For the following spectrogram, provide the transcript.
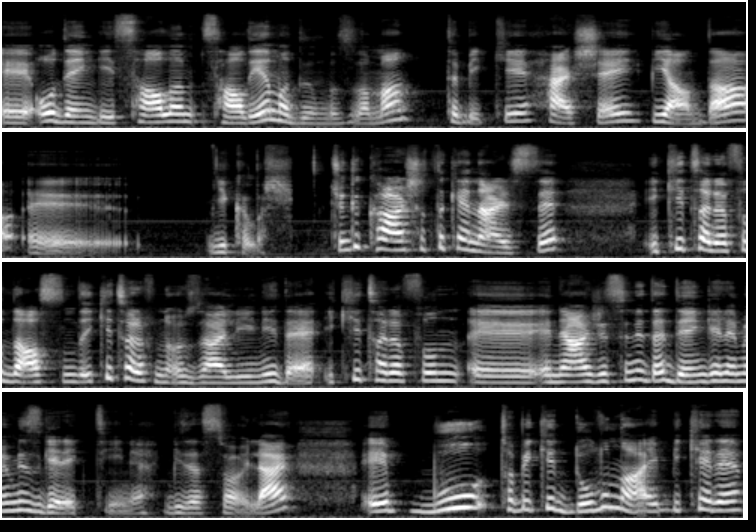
e, o dengeyi sağlam, sağlayamadığımız zaman tabii ki her şey bir anda e, yıkılır. Çünkü karşıtlık enerjisi iki tarafı da aslında iki tarafın özelliğini de iki tarafın e, enerjisini de dengelememiz gerektiğini bize söyler. E, bu tabii ki dolunay bir kere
